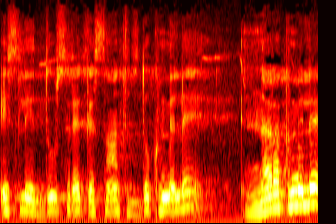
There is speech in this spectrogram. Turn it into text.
इसलिए दूसरे के साथ दुख मिले, नरक मिले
